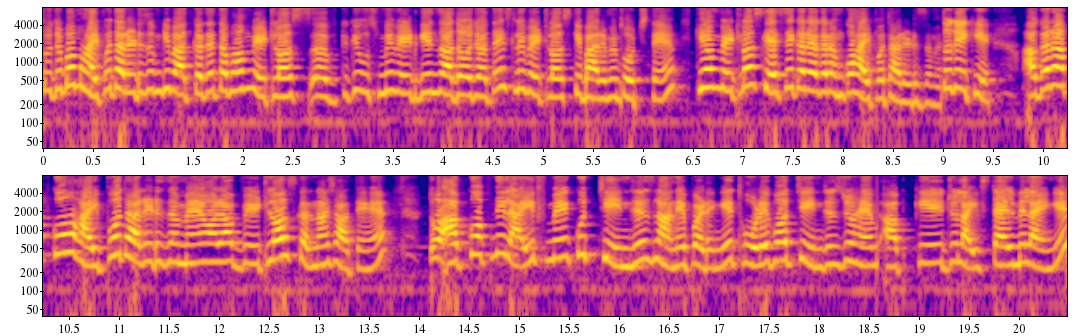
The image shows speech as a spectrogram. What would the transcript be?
तो जब हम हाइपोथायराइडिज्म की बात करते हैं तब हम वेट लॉस क्योंकि उसमें वेट गेन ज़्यादा हो जाता है इसलिए वेट लॉस के बारे में सोचते हैं कि हम वेट लॉस कैसे करें अगर हमको हाइपोथायराइडिज्म है। तो देखिए अगर आपको हाइपोथायरेटिज्म है और आप वेट लॉस करना चाहते हैं तो आपको अपनी लाइफ में कुछ चेंजेस लाने पड़ेंगे। थोड़े बहुत चेंजेस जो हैं, आपके जो लाइफस्टाइल में लाएँगे,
